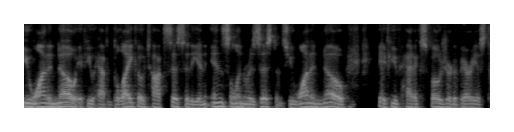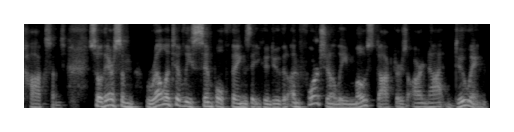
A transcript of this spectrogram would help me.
You want to know if you have glycotoxicity and insulin resistance. You want to know if you've had exposure to various toxins. So there are some relatively simple things that you can do that unfortunately most doctors are not doing,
